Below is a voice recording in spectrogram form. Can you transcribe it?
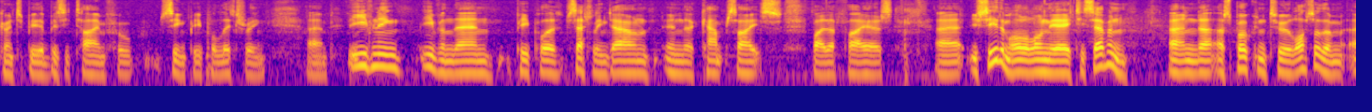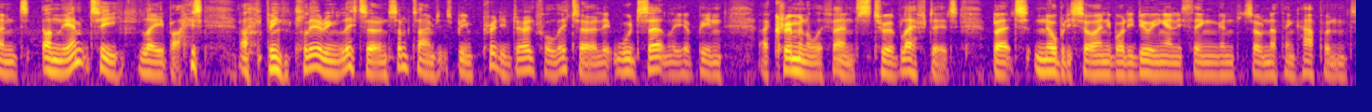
going to be a busy time for seeing people littering. Um, the evening, even then, people are settling down in their campsites by their fires. Uh, you see them all along the 87 and uh, I've spoken to a lot of them. And on the empty laybys, I've been clearing litter, and sometimes it's been pretty dreadful litter, and it would certainly have been a criminal offence to have left it. But nobody saw anybody doing anything, and so nothing happened.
